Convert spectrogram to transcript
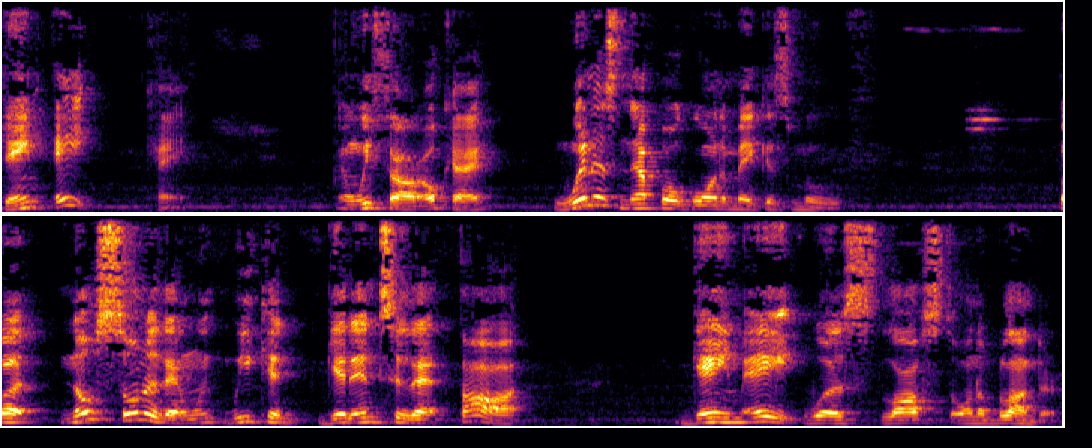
Game eight came. And we thought, okay, when is Nepo going to make his move? But no sooner than we could get into that thought, game eight was lost on a blunder.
